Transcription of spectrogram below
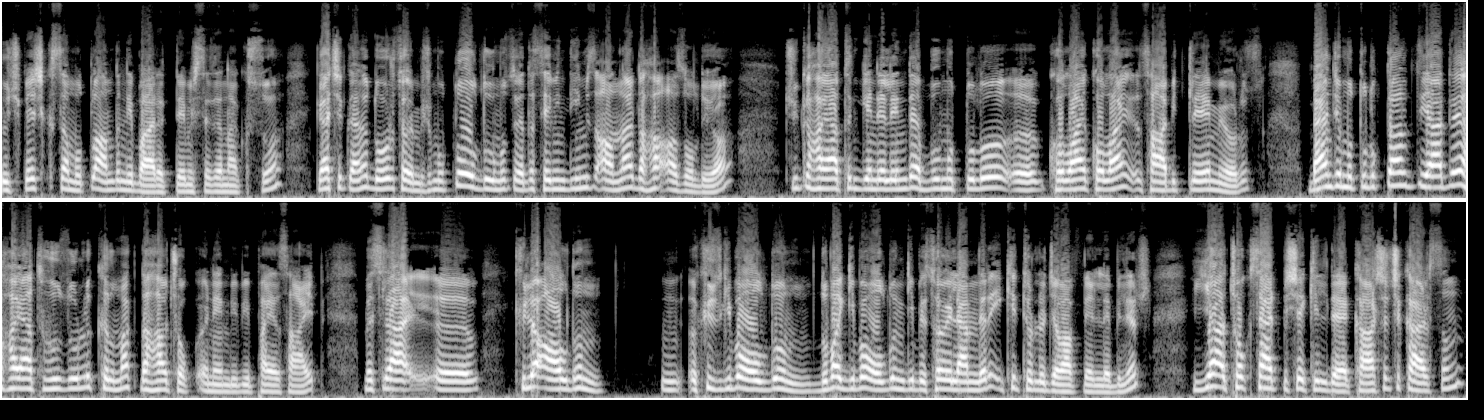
3-5 kısa mutlu andan ibaret demiş Sezen Aksu. Gerçekten de doğru söylemiş. Mutlu olduğumuz ya da sevindiğimiz anlar daha az oluyor. Çünkü hayatın genelinde bu mutluluğu e, kolay kolay sabitleyemiyoruz. Bence mutluluktan ziyade hayatı huzurlu kılmak daha çok önemli bir paya sahip. Mesela e, kilo aldın, öküz gibi oldun, duba gibi oldun gibi söylemlere iki türlü cevap verilebilir. Ya çok sert bir şekilde karşı çıkarsın,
